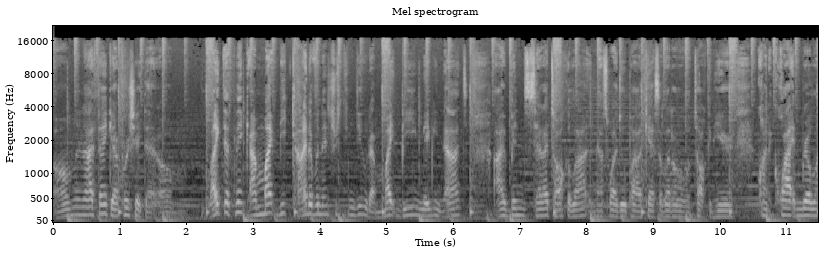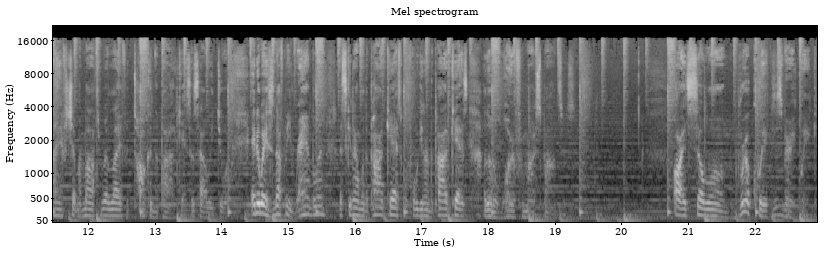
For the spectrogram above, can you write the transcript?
Um, and I thank you. I appreciate that. Um, like to think I might be kind of an interesting dude. I might be, maybe not. I've been said I talk a lot, and that's why I do a podcast. I let all the talking here, kind of quiet in real life, shut my mouth in real life, and talk in the podcast. That's how we do it. Anyways, enough me rambling. Let's get on with the podcast. Before we get on the podcast, a little word from our sponsors. All right, so um, real quick, just very quick.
